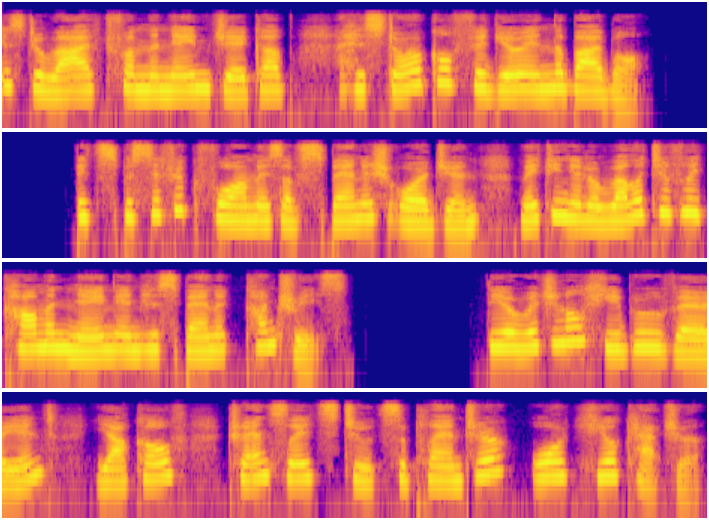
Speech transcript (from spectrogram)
is derived from the name Jacob, a historical figure in the Bible. Its specific form is of Spanish origin, making it a relatively common name in Hispanic countries. The original Hebrew variant, Yaakov, translates to supplanter or heel catcher.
